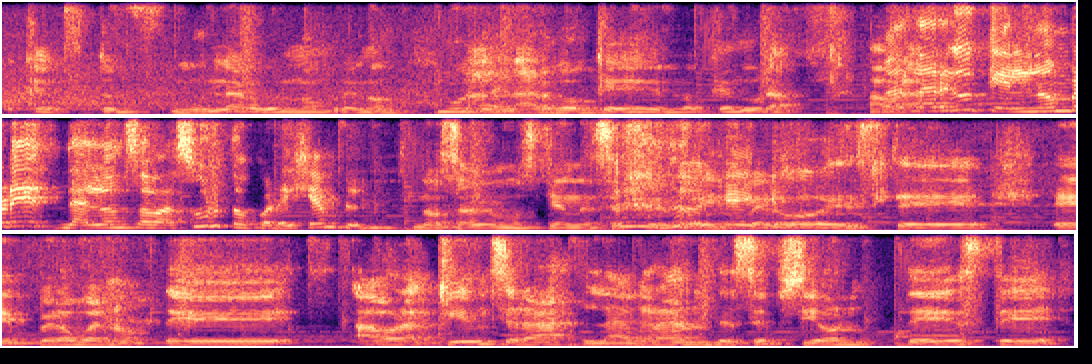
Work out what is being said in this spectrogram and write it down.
Porque es muy largo el nombre, ¿no? Más largo. que lo que dura. Más largo que el nombre de Alonso Basurto, por ejemplo. No sabemos quién es ese güey, pero este, eh, pero bueno, eh, ahora, ¿quién será la gran decepción de este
